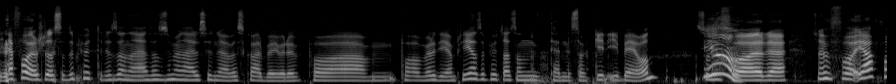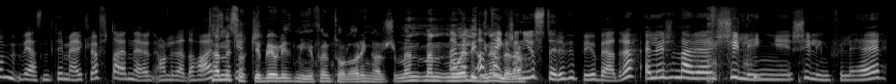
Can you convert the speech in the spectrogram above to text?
Jeg foreslår også at du putter inn sånne Sånn som hun Synnøve Skarbø gjorde på, um, på Melodi Grand Prix. Altså putta sånn tennissokker i bh-en. Så Ja. hun får, eh, så hun får, ja, får vesentlig mer kløft da, enn det hun allerede har. Tennissokker blir jo litt mye for en tolvåring, kanskje, men, men Nei, noe men tenker enn sånn. Jo større pupper, jo bedre. Eller sånn derre kylling, kyllingfileter.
